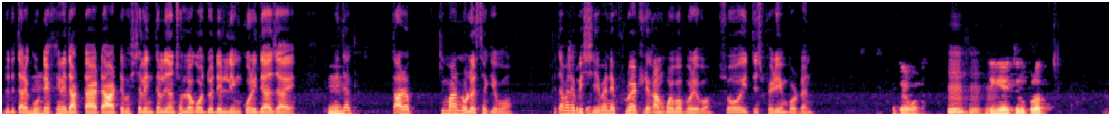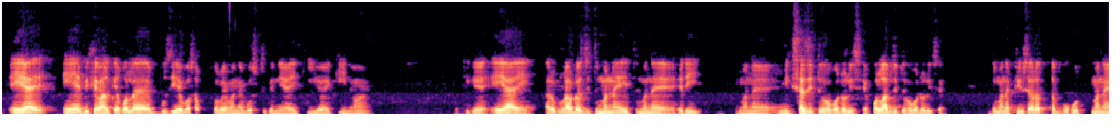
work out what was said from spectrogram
যদি তাৰে। গোটেইখিনি ডাটা এটা আৰ্টিফিচিয়েল ইণ্টেলিজেঞ্চৰ লগত যদি লিংক কৰি দিয়া যায় তেতিয়া তাৰ কিমান নলেজ থাকিব? তেতিয়া মানে। বেছি মানে ফ্লুৱেণ্টলি কাম কৰিব পাৰিব। So' it is very important এইটোৰ ওপৰত এ আই এ আই বিষয়ে ভালকে ক'লে বুজি পাব চব চবে মানে বস্তুখিনি আই কি হয় কি নহয়। গতিকে এ আই আৰু ক্লাউডৰ যিটো মানে এইটো মানে হেৰি মানে মিক্সাৰ যিটো হ'ব ধৰিছে কলাপ যিটো হ'ব ধৰিছে সেইটো মানে ফিউচাৰত বহুত মানে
